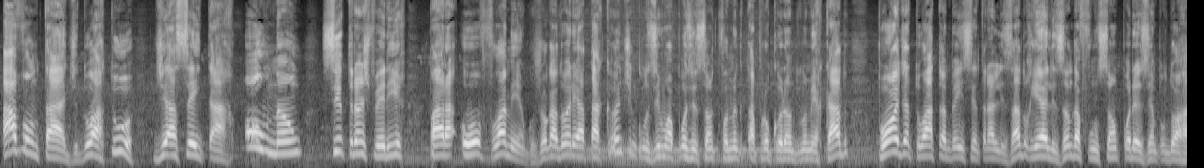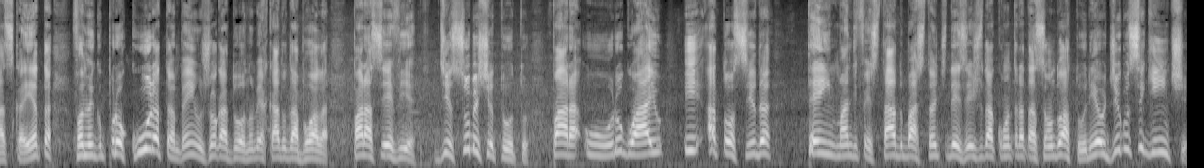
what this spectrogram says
a vontade do Arthur de aceitar ou não se transferir para o Flamengo. O jogador é atacante, inclusive uma posição que o Flamengo está procurando no mercado, pode atuar também centralizado, realizando a função, por exemplo, do Arrascaeta. O Flamengo procura também o jogador no mercado da bola para servir de substituto para o uruguaio e a torcida tem manifestado bastante desejo da contratação do Arthur. E eu digo o seguinte:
